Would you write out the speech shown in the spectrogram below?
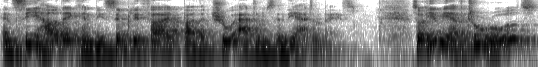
and see how they can be simplified by the true atoms in the atom base. So here we have two rules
